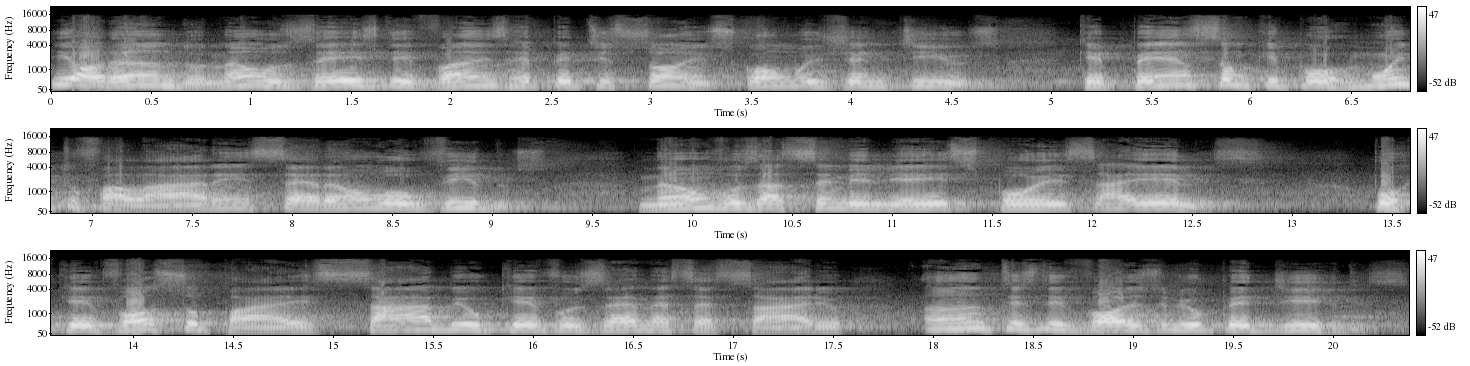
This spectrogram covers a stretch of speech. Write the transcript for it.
E orando, não useis de vãs repetições como os gentios, que pensam que por muito falarem serão ouvidos. Não vos assemelheis, pois, a eles, porque vosso Pai sabe o que vos é necessário antes de vós lhe o pedirdes.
